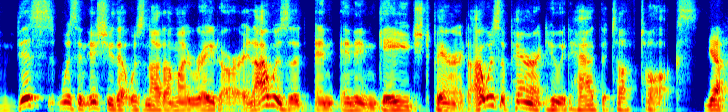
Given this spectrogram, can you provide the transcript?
this was an issue that was not on my radar. And I was a, an, an engaged parent. I was a parent who had had the tough talks. Yeah.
